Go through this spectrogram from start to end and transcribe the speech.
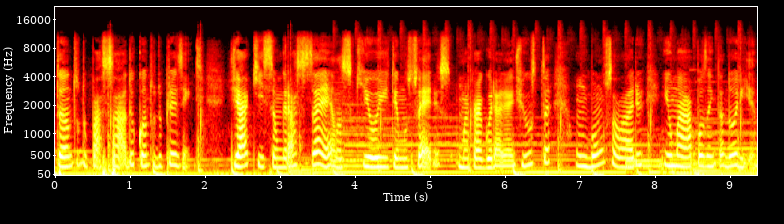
tanto do passado quanto do presente, já que são graças a elas que hoje temos férias, uma carga horária justa, um bom salário e uma aposentadoria.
